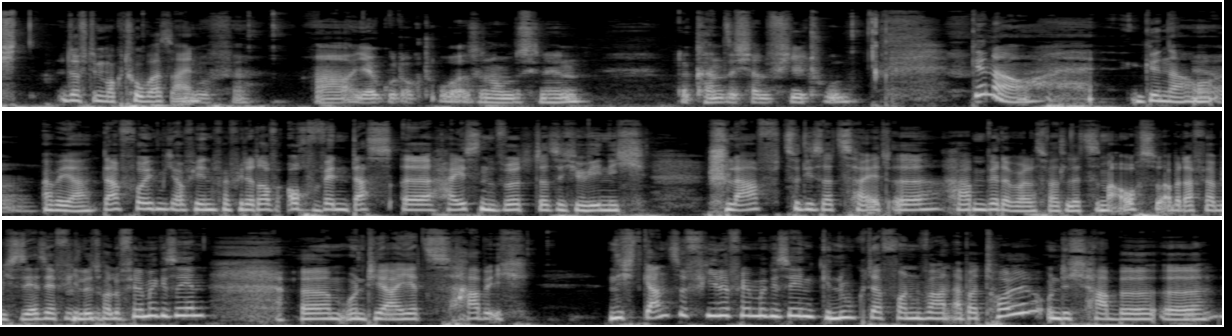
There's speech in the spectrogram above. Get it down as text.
Ich dürfte im Oktober sein. ungefähr. Ah, ja gut, Oktober ist ja noch ein bisschen hin. Da kann sich dann viel tun. Genau. Genau. Ja. Aber ja, da freue ich mich auf jeden Fall wieder drauf, auch wenn das äh, heißen wird, dass ich wenig Schlaf zu dieser Zeit äh, haben werde, weil das war das letzte Mal auch so, aber dafür habe ich sehr, sehr viele tolle Filme gesehen. Ähm, und ja, jetzt habe ich nicht ganz so viele Filme gesehen, genug davon waren aber toll und ich habe äh,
